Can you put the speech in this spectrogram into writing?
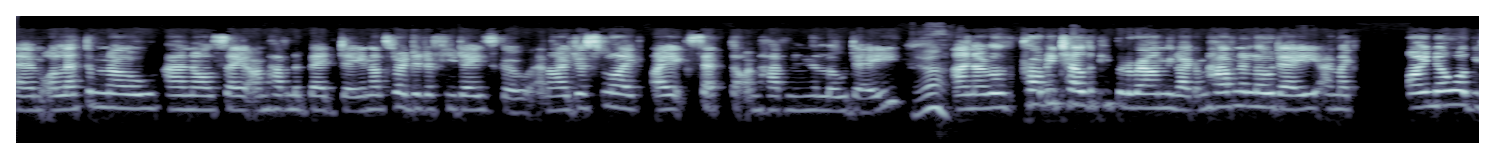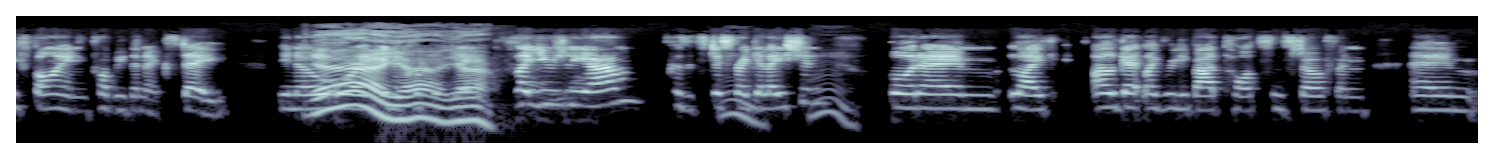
Um, I'll let them know and I'll say I'm having a bed day. And that's what I did a few days ago. And I just like I accept that I'm having a low day. Yeah. And I will probably tell the people around me like I'm having a low day I'm like I know I'll be fine probably the next day. You know, Yeah, yeah, yeah. I usually am because it's dysregulation Mm. but um like i'll get like really bad thoughts and stuff and um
